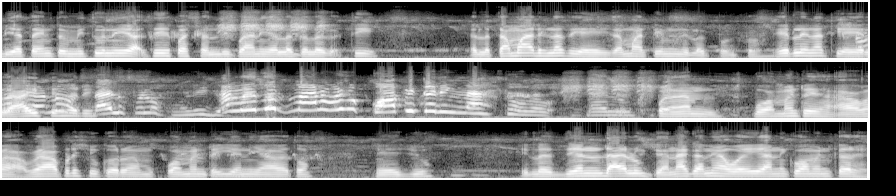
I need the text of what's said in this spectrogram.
બે ત્રણ તો મિતુની હતી પણ સંદીપાની અલગ અલગ હતી. એટલે તમારી નથી આવી તમારી ટીમની લગભગ તો. એટલે નથી આવી એટલે આવી છે ખરી. કરીને નાખતો હતો પણ એમ કોમેન્ટ હવે હવે આપણે શું કરો? એમ કોમેન્ટ અહીંયા નહીં આવે તો. હજુ એટલે જેને ડાયલોગ જેના ગમ્યા હોય એની કોમેન્ટ કરે.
